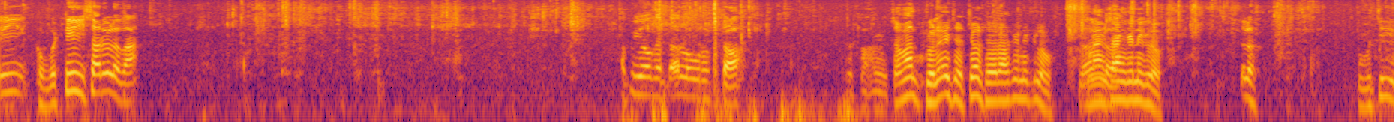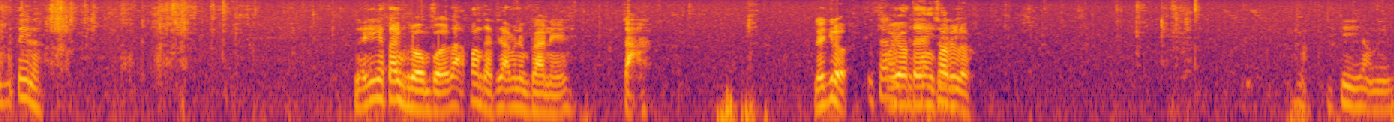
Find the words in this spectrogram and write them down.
Ini gede isor lho, Pak. Tapi yo kata lurus tok. Cuman golek jajal daerah kene iki lho. Langsang kene iki lho. Itu lho. Putih putih lho. Lah iki kita grombol tak pang dadi sak menembane. Cak. Lah iki lho. Kaya teng sore lho. Iki yang ini.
